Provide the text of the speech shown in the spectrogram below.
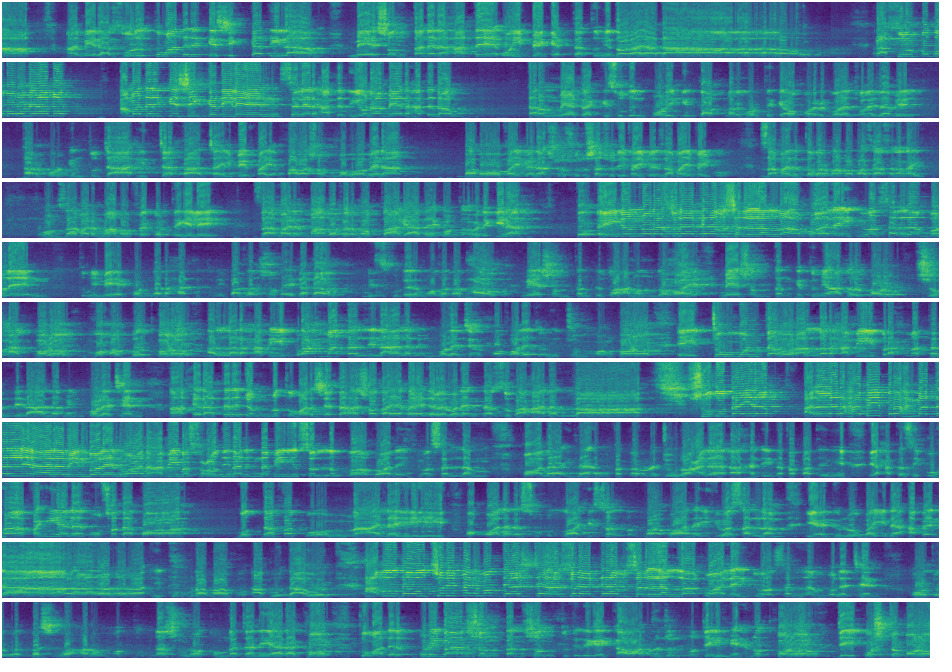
আমি রাসুল তোমাদেরকে শিক্ষা দিলাম, মেয়ে সন্তানের হাতে ওই প্যাকেটটা তুমি ধরায়া দাও। রাসুল কত বড় নিয়ামত আমাদেরকে শিক্ষা দিলেন, ছেলের হাতে দিও না, মেয়ের হাতে দাও। কারণ মেয়েটা কিছুদিন পরে কিন্তু আপনার ঘর থেকে অপরের ঘরে চলে যাবে। তারপর কিন্তু যা ইচ্ছা তা চাইবে পাওয়া সম্ভব হবে না। বাবাও পাইবে না, শ্বশুর শাশুড়ি পাইবে, জামাই পাইব। জামাই তো আবার মা বাবা আছে না নাই? এবং জামাইয়ের মা বাপে করতে গেলে জামাইয়ের মা বাপের হক তো আগে আদায় করতে হবে, ঠিক না? তো এই জন্য রাসূল আকরাম সাল্লাল্লাহু আলাইহি ওয়াসাল্লাম বলেন তুমি মেয়ে কন্যার হাতে তুমি বাজার সদাইটা দাও, বিস্কুটের মজাটা দাও মেয়ে সন্তানকে তো আনন্দ হয়, মেয়ে সন্তানকে তুমি আদর করো, সোহাগ করো, মহব্বত করো। আল্লাহর হাবিব রাহমাত আলামিন বলেছেন, কপালে তুমি চুম্বন করো। এই চুম্বনটা ওর আল্লাহর হাবিব রাহমাত আলামিন বলেছেন, আখেরাতের জন্য তোমার সেটা সদায় হয়ে যাবে বলেন না, সুবহানাল্লাহ। শুধু তাই না আল্লাহর হাবিব রাহমাতাল লিল আলামিন বলেন ওয়া নাবি মাসউদিন আন নবী সাল্লাল্লাহু আলাইহি ওয়াসাল্লাম قال اذا انفق الرجل على اهل نفقه يحتسبها فهي له صدقه متفق عليه وقال رسول الله صلى الله عليه وسلم يدل بين ابنائكم رواه ابو داود আবু দাউদ শরীফের মধ্যে আসছে রাসূল আকরাম সাল্লাল্লাহু আলাইহি ওয়াসাল্লাম বলেছেন ও জগৎবাসী তোমরা শুনো, তোমরা জানিয়া রাখো, তোমাদের পরিবার, সন্তান, সন্ততি থেকে খাওয়ানোর মেহনত করো, যেই কষ্ট করো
